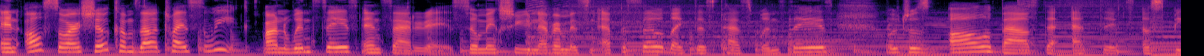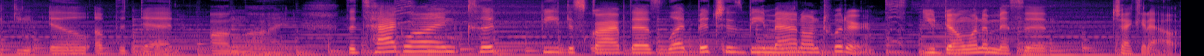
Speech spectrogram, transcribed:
And also, our show comes out twice a week on Wednesdays and Saturdays. So make sure you never miss an episode like this past Wednesdays, which was all about the ethics of speaking ill of the dead online. The tagline could be described as Let Bitches Be Mad on Twitter. You don't want to miss it. Check it out.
